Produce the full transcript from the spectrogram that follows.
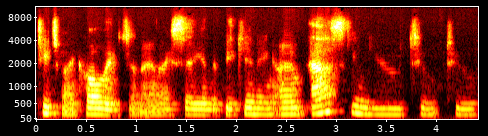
teach my colleagues and, and I say in the beginning, I'm asking you to, to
